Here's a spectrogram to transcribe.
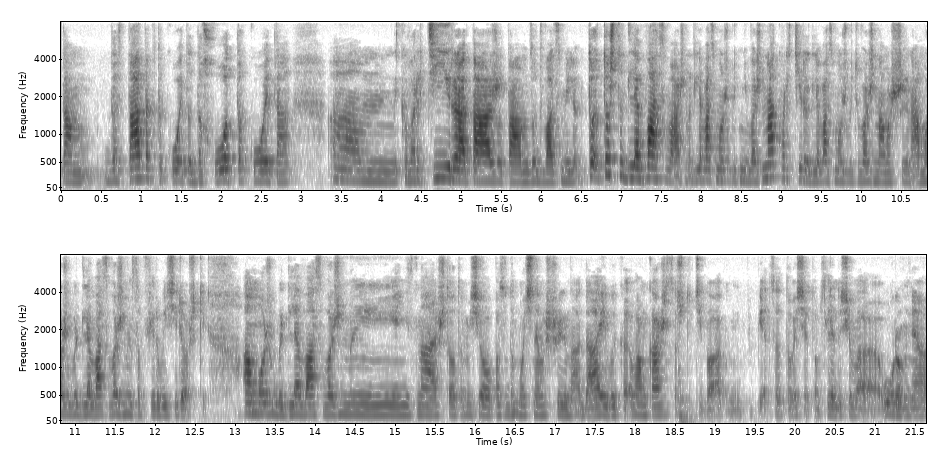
там, достаток такой-то, доход такой-то, квартира та же там за 20 миллионов. То, то, что для вас важно. Для вас может быть не важна квартира, для вас может быть важна машина, а может быть для вас важны сапфировые сережки, а может быть для вас важны, я не знаю, что там еще, посудомоечная машина, да, и вы, вам кажется, что типа, пипец, это вообще там следующего уровня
